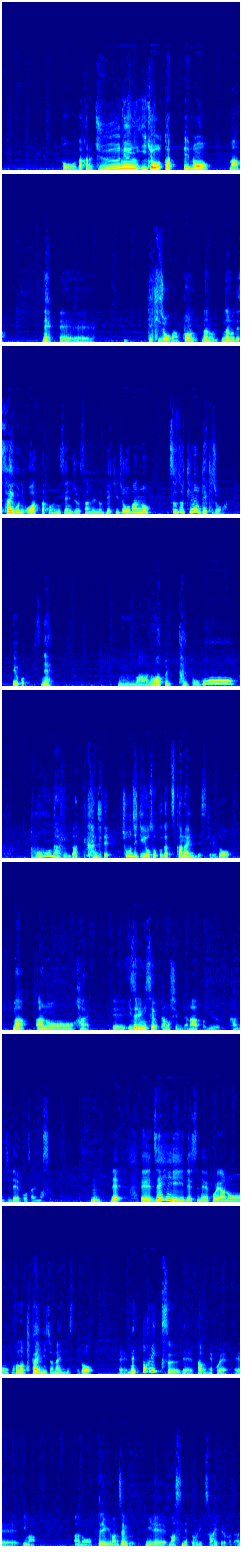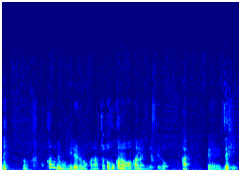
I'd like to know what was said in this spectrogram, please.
そう、だから10年以上経っての、まあ、ね、えー、劇場版。このなのなので、最後に終わったこの2013年の劇場版の続きの劇場版っていうことですね。うん、まあ、あの後一体どう、どうなるんだって感じで、正直予測がつかないんですけれど、まあ、あのー、はい、えー、いずれにせよ楽しみだなという感じでございます。うん。で、えー、ぜひですね、これあのー、この機会にじゃないんですけど、えー、ネットフリックスで多分ね、これ、えー、今、あの、テレビ版全部見れます。ネットフリックス入ってる方はね。うん。他のでも見れるのかな？ちょっと他のはわかんないんですけど、はい。えー、ぜひ、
